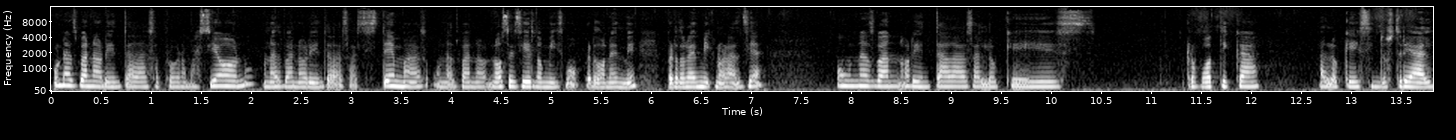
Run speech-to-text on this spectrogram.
unas van orientadas a programación, unas van orientadas a sistemas, unas van, no sé si es lo mismo, perdónenme, perdónenme mi ignorancia, unas van orientadas a lo que es robótica, a lo que es industrial,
